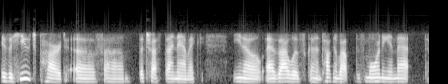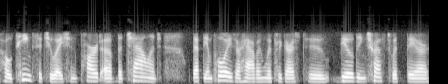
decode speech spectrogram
is a huge part of um, the trust dynamic you know, as I was uh, talking about this morning in that whole team situation, part of the challenge that the employees are having with regards to building trust with their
